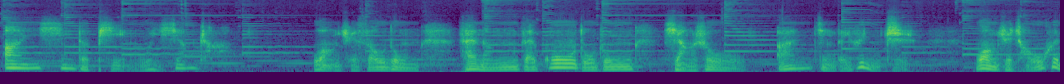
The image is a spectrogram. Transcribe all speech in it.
安心的品味香茶；忘却骚动，才能在孤独中享受安静的韵致；忘却仇恨。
